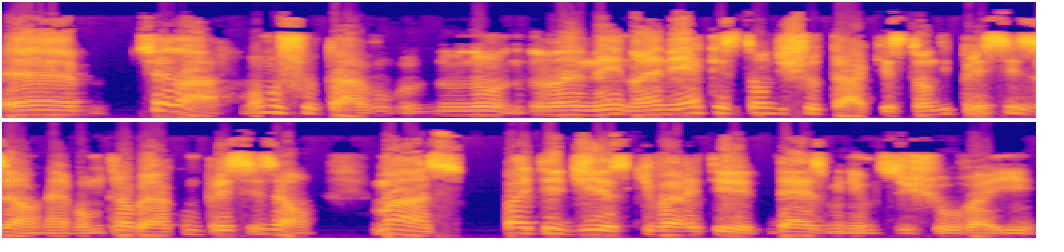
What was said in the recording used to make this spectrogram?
é, sei lá, vamos chutar, não, não, é nem, não é nem a questão de chutar, é questão de precisão, né? Vamos trabalhar com precisão. Mas vai ter dias que vai ter 10 milímetros de chuva aí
